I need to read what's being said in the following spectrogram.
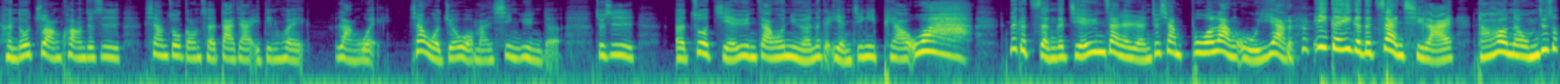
很多状况，就是像坐公车，大家一定会让位。像我觉得我蛮幸运的，就是。呃，坐捷运站，我女儿那个眼睛一飘，哇，那个整个捷运站的人就像波浪舞一样，一个一个的站起来，然后呢，我们就说，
